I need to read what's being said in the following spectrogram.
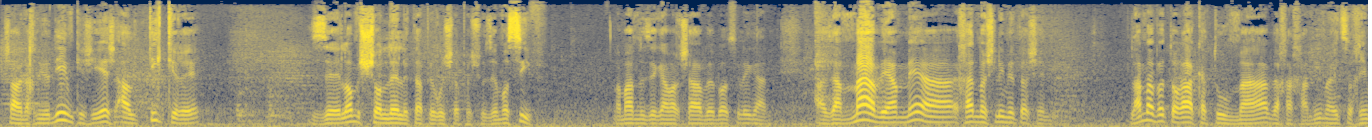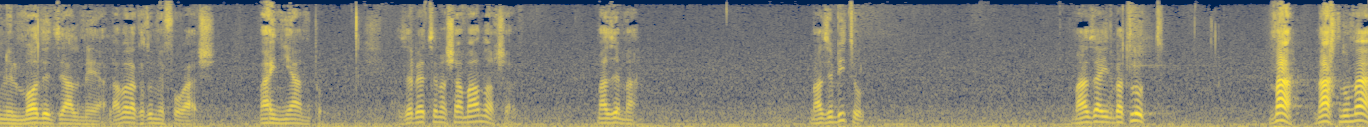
עכשיו, אנחנו יודעים, כשיש אל תקרא, זה לא שולל את הפירוש הפשוט, זה מוסיף. למדנו את זה גם עכשיו בבוסליגן. אז המה והמאה, אחד משלים את השני. למה בתורה כתוב מה, והחכמים היו צריכים ללמוד את זה על מאה? למה לא כתוב מפורש? מה העניין פה? זה בעצם מה שאמרנו עכשיו. מה זה מה? מה זה ביטול? מה זה ההתבטלות? מה? אנחנו מה?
